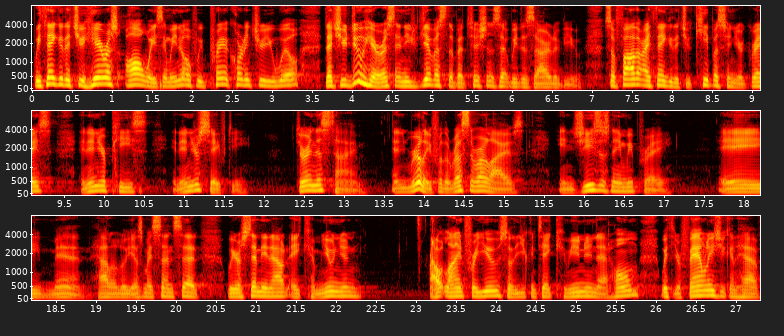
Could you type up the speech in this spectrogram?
We thank you that you hear us always, and we know if we pray according to your will, that you do hear us and you give us the petitions that we desired of you. So, Father, I thank you that you keep us in your grace and in your peace and in your safety during this time and really for the rest of our lives. In Jesus' name we pray. Amen. Hallelujah. As my son said, we are sending out a communion outline for you so that you can take communion at home with your families. You can have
